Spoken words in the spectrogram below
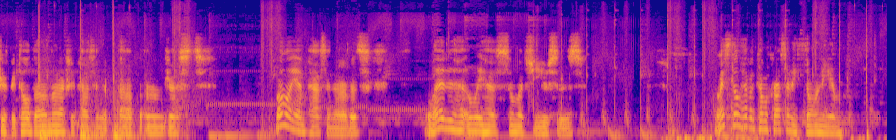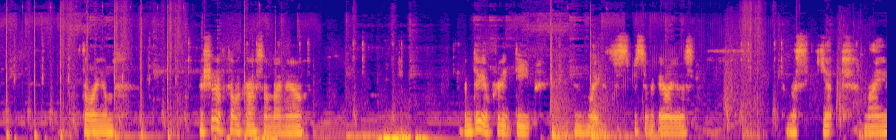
Truth be told, though, I'm not actually passing it up. I'm just... Well, I am passing it up. It's... Lead only has so much uses. I still haven't come across any thorium. Thorium. I should have come across some by now. I've been digging pretty deep in, like, specific areas. I must get my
